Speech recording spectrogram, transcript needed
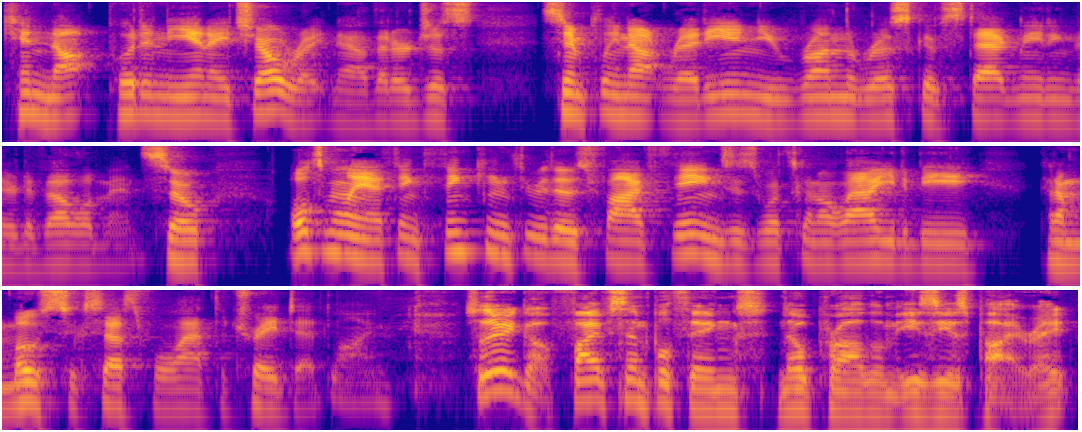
cannot put in the NHL right now that are just simply not ready and you run the risk of stagnating their development. So ultimately I think thinking through those five things is what's going to allow you to be kind of most successful at the trade deadline. So there you go. Five simple things, no problem, easy as pie, right?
